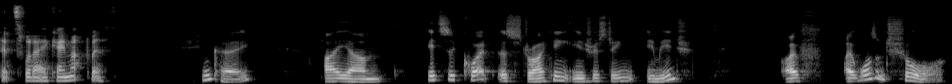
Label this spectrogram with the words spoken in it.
that's what I came up with. Okay, I um, it's a quite a striking, interesting image. I've I wasn't sure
